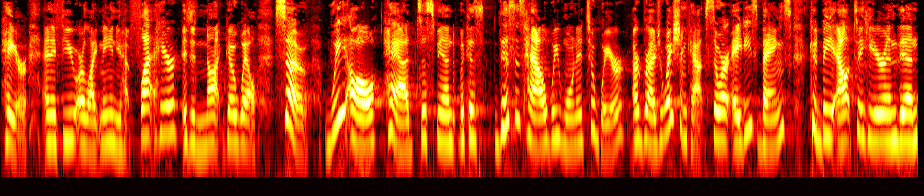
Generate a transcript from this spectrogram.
hair. And if you are like me and you have flat hair, it did not go well. So we all had to spend, because this is how we wanted to wear our graduation caps. So our 80s bangs could be out to here, and then,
